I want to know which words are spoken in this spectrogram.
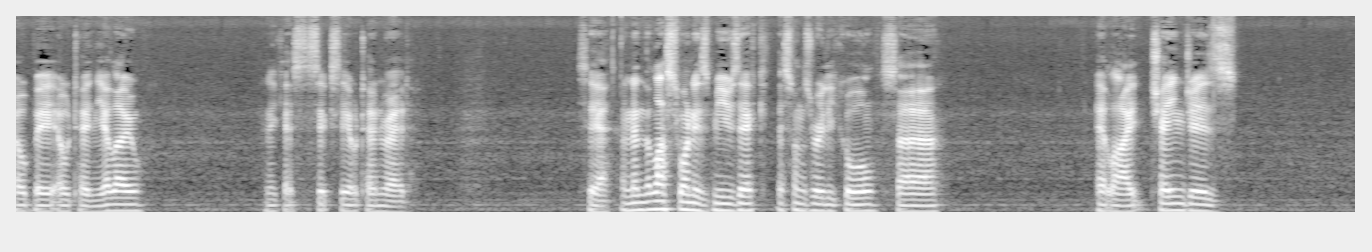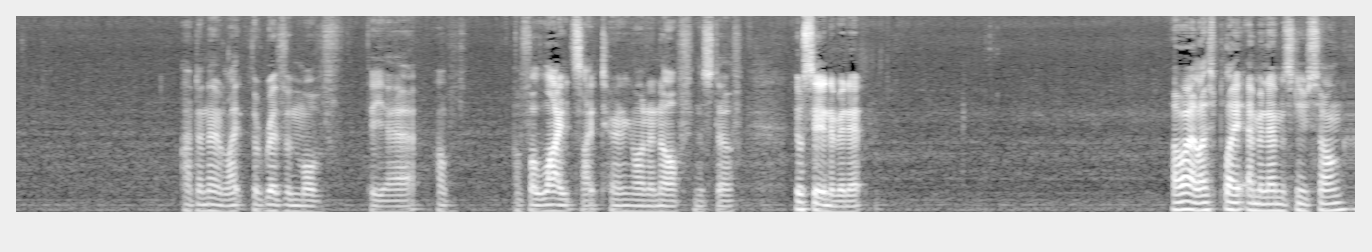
it'll be it'll turn yellow, and it gets to sixty, it'll turn red. So yeah, and then the last one is music. This one's really cool. So it like changes I don't know, like the rhythm of the uh, of of the lights like turning on and off and stuff. You'll see in a minute. Alright, let's play Eminem's new song.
